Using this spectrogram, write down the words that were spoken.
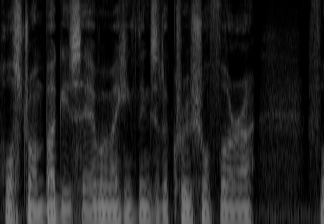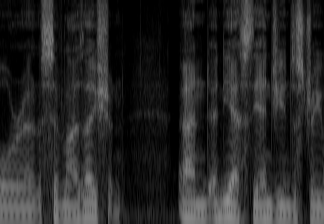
horse-drawn buggies here. We're making things that are crucial for uh, for uh, civilization. And and yes, the energy industry,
